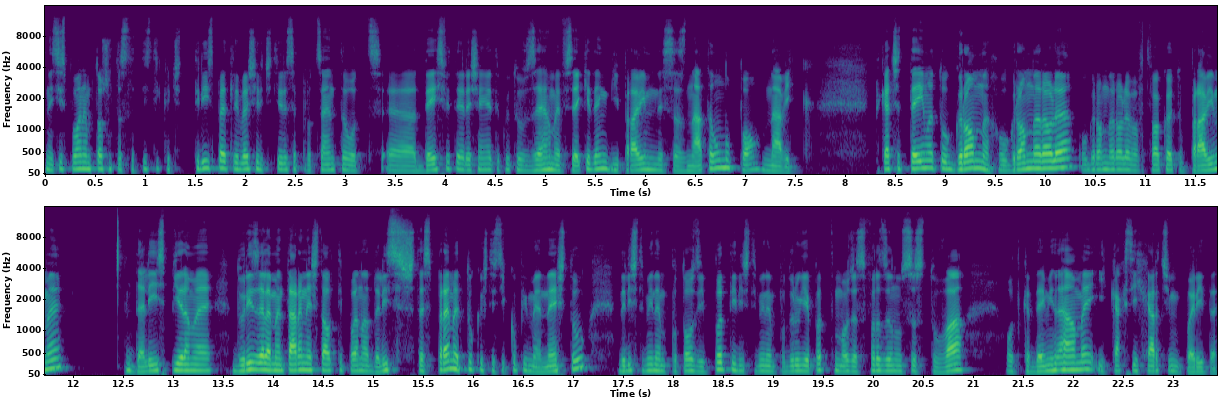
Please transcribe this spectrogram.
не си спомням точната статистика, че 35 ли беше или 40% от е, действията и решенията, които вземаме всеки ден, ги правим несъзнателно по навик. Така че те имат огромна, огромна роля, огромна роля в това, което правиме. Дали спираме, дори за елементарни неща от типа на дали ще спреме тук и ще си купиме нещо, дали ще минем по този път или ще минем по другия път, може да е свързано с това, откъде минаваме и как си харчим парите.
